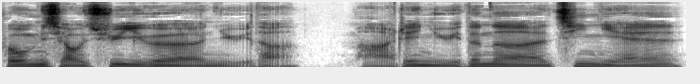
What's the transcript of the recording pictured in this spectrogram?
说我们小区一个女的啊，这女的呢，今年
